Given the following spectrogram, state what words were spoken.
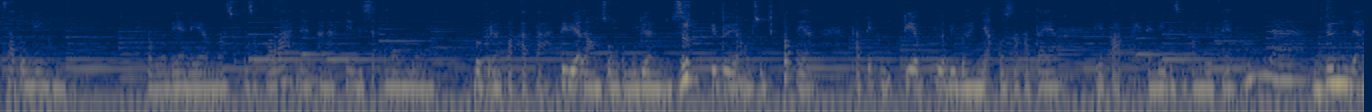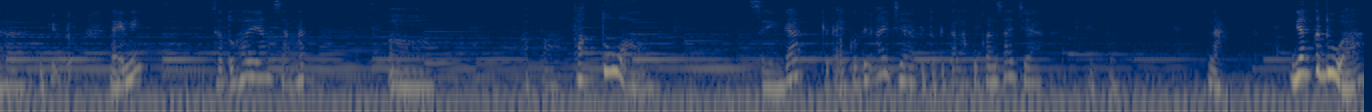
satu minggu. Kemudian dia masuk ke sekolah dan anaknya bisa ngomong beberapa kata. Tidak langsung kemudian zert gitu yang langsung cepet ya. Tapi dia lebih banyak kosakata yang dia pakai dan dia bisa panggil saya bunda, dunda, begitu. Nah ini satu hal yang sangat uh, apa faktual sehingga kita ikutin aja gitu kita lakukan saja gitu nah yang kedua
